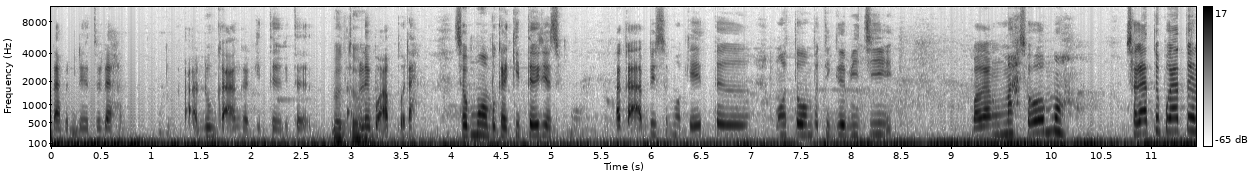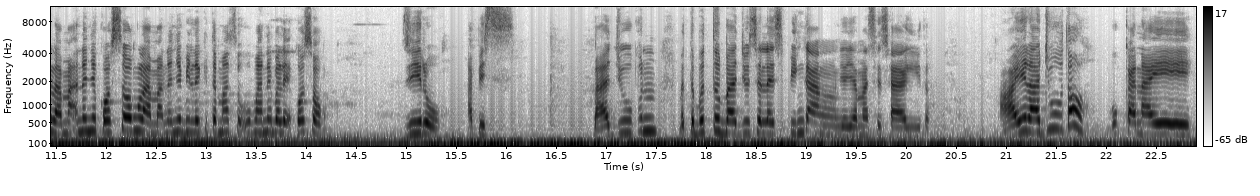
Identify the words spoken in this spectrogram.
Dah benda tu dah ah, dugaan kat kita. Kita tak Betul. boleh buat apa dah. Semua bukan kita je semua. Akak habis semua kereta, motor empat tiga biji. Barang emas semua. Seratus peratus lah. Maknanya kosong lah. Maknanya bila kita masuk rumah ni balik kosong. Zero. Habis. Baju pun betul-betul baju selai sepinggang je yang masa sehari tu. Air laju tau. Bukan air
